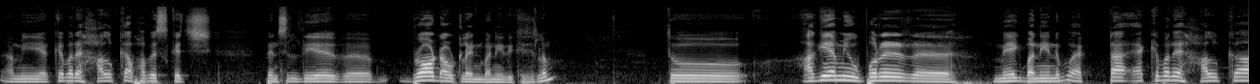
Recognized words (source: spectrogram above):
আমি একেবারে হালকাভাবে স্কেচ পেন্সিল দিয়ে ব্রড আউটলাইন বানিয়ে রেখেছিলাম। তো আগে আমি উপরের মেঘ বানিয়ে নেব। একটা একেবারে হালকা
